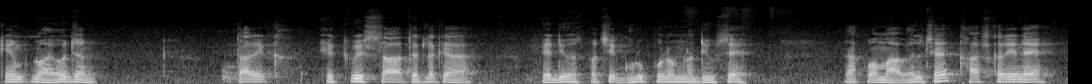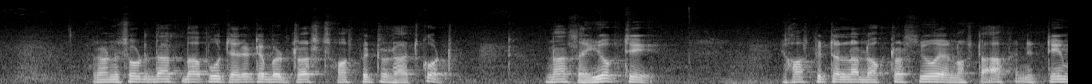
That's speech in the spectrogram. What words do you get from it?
કેમ્પનું આયોજન તારીખ એકવીસ સાત, એટલે કે બે દિવસ પછી ગુરુ પૂનમના દિવસે રાખવામાં આવેલ છે. ખાસ કરીને રણછોડદાસ બાપુ ચેરિટેબલ ટ્રસ્ટ હોસ્પિટલ રાજકોટના સહયોગથી હોસ્પિટલના ડૉક્ટર્સીઓ, એનો સ્ટાફ, એની ટીમ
